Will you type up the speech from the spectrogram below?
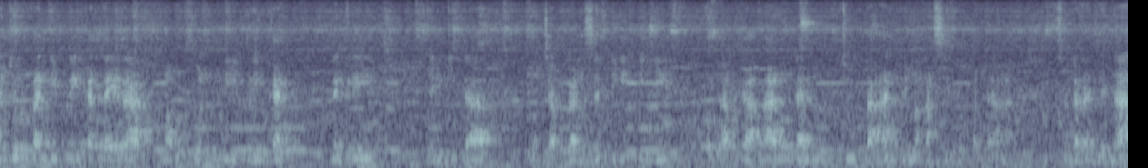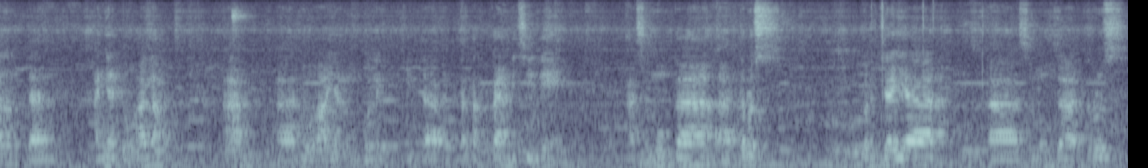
anjurkan di peringkat daerah maupun di peringkat negeri. Jadi kita mengucapkan setinggi-tinggi penghargaan dan jutaan terima kasih kepada saudara Jenal dan hanya doalah ah, ah, doa yang boleh kita tetapkan di sini. Ah, semoga terus berjaya semoga terus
